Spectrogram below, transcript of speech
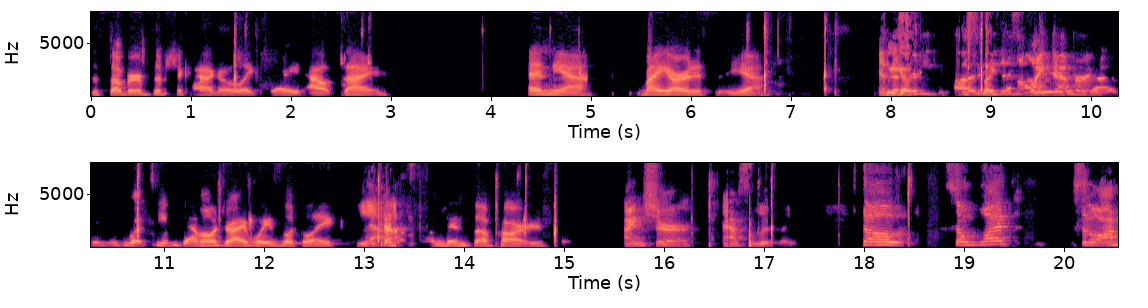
the suburbs of Chicago, like right outside. And yeah, my yard is, yeah. and We the go city, the city doesn't like that were very describing is what team demo driveways look like. Yeah, An abundance of cars. I'm sure. Absolutely. So, so what? So I'm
